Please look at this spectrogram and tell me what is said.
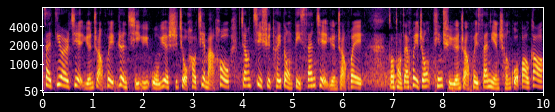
在第二届原转会任期于五月十九号届满后，将继续推动第三届原转会。总统在会中听取原转会三年成果报告，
